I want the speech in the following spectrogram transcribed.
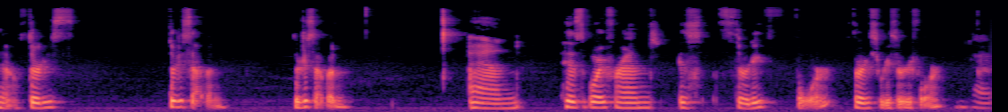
no 30 37 37 and his boyfriend is 34 33 34 Okay.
